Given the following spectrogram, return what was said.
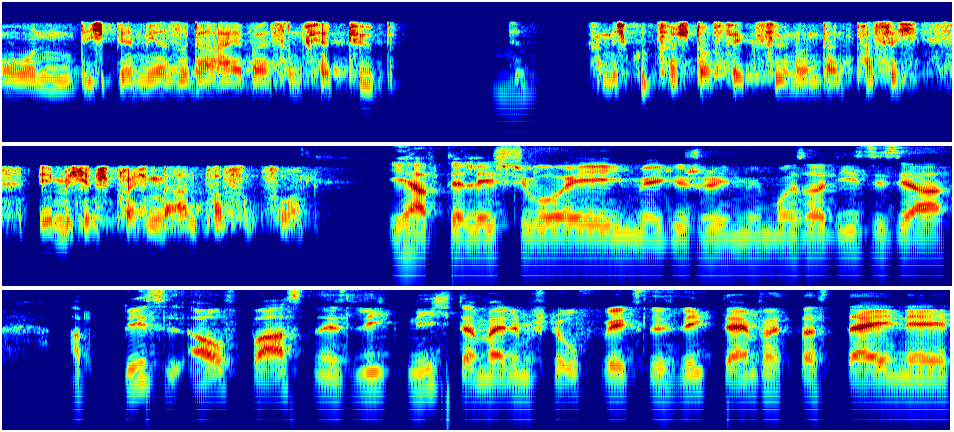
Und ich bin mehr so der Eiweiß- und Fetttyp. Mhm. Kann ich gut verstoffwechseln und dann passe ich, nehme ich entsprechende Anpassung vor. Ich habe der letzte Woche eh E-Mail geschrieben. Ich muss auch dieses Jahr ein bisschen aufpassen. Es liegt nicht an meinem Stoffwechsel, es liegt einfach, dass deine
